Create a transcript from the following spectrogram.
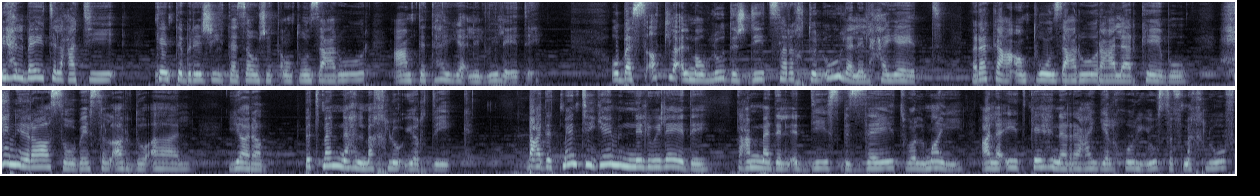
بهالبيت العتيق كانت بريجيتا زوجة أنطون زعرور عم تتهيأ للولادة. وبس أطلق المولود جديد صرخته الأولى للحياة. ركع أنطون زعرور على ركابه حني راسه وباس الأرض وقال يا رب بتمنى هالمخلوق يرضيك. بعد 8 أيام من الولادة تعمد القديس بالزيت والمي على إيد كاهن الرعية الخوري يوسف مخلوف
